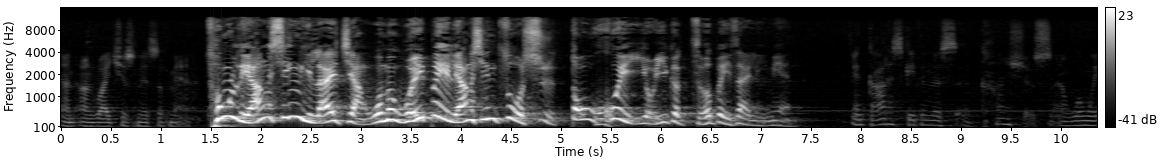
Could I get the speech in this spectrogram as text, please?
and unrighteousness of man. 从良心里来讲，我们违背良心做事，都会有一个责备在里面。And God has given us a conscience, and when we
